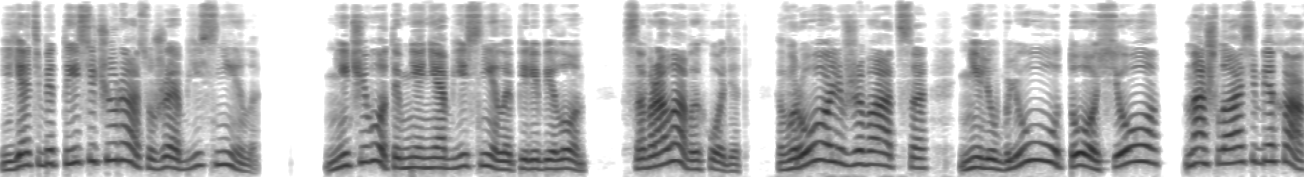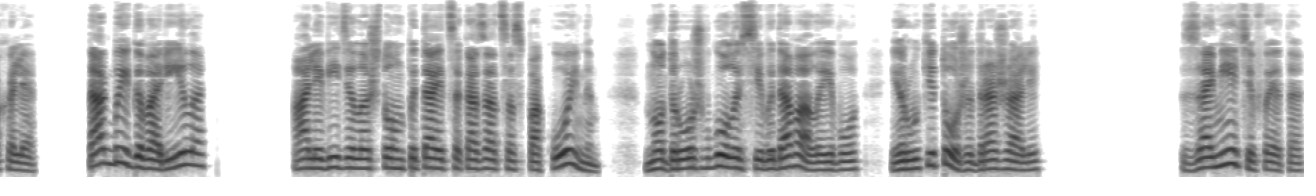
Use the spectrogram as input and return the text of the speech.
И я тебе тысячу раз уже объяснила. Ничего ты мне не объяснила, перебил он. Соврала, выходит. В роль вживаться. Не люблю, то все. Нашла себе хахаля. Так бы и говорила. Аля видела, что он пытается казаться спокойным, но дрожь в голосе выдавала его, и руки тоже дрожали. Заметив это,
